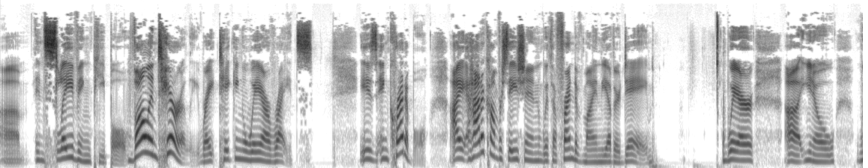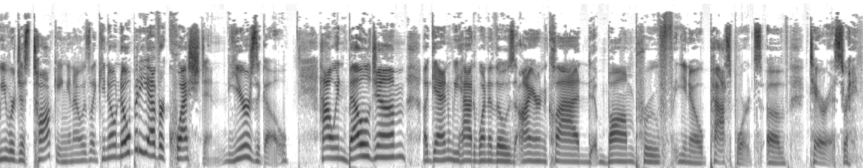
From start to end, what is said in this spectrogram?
um, enslaving people voluntarily right? Taking away our rights is incredible. I had a conversation with a friend of mine the other day where uh, you know we were just talking and i was like you know nobody ever questioned years ago how in belgium again we had one of those ironclad bomb proof you know passports of terrorists right?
